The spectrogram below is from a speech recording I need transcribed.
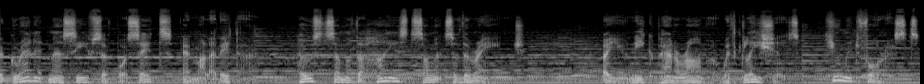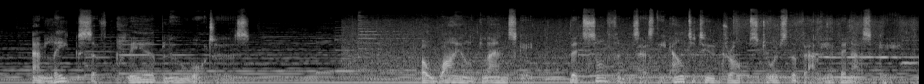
The granite massifs of Poset and Maladeta host some of the highest summits of the range. A unique panorama with glaciers, humid forests, and lakes of clear blue waters. A wild landscape that softens as the altitude drops towards the valley of Benasque.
